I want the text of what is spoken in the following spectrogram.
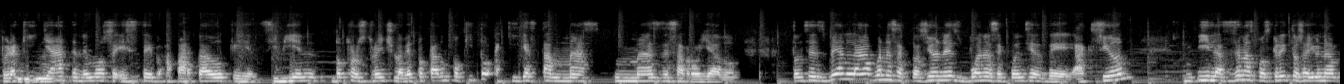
pero aquí ya tenemos este apartado que si bien Doctor Strange lo había tocado un poquito, aquí ya está más, más desarrollado. Entonces véanla, buenas actuaciones, buenas secuencias de acción. Y las escenas post créditos hay una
